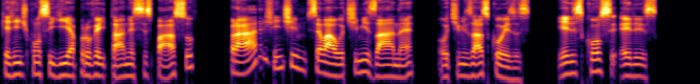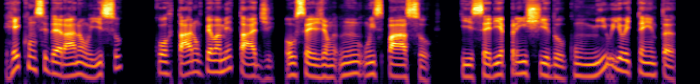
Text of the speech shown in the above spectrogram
que a gente conseguir aproveitar nesse espaço para a gente, sei lá, otimizar, né? Otimizar as coisas. Eles, eles reconsideraram isso, cortaram pela metade, ou seja, um, um espaço que seria preenchido com 1.080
